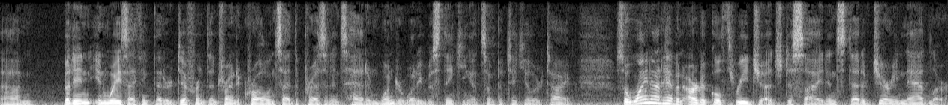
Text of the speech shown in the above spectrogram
um, but in, in ways I think that are different than trying to crawl inside the president's head and wonder what he was thinking at some particular time. So why not have an Article 3 judge decide instead of Jerry Nadler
